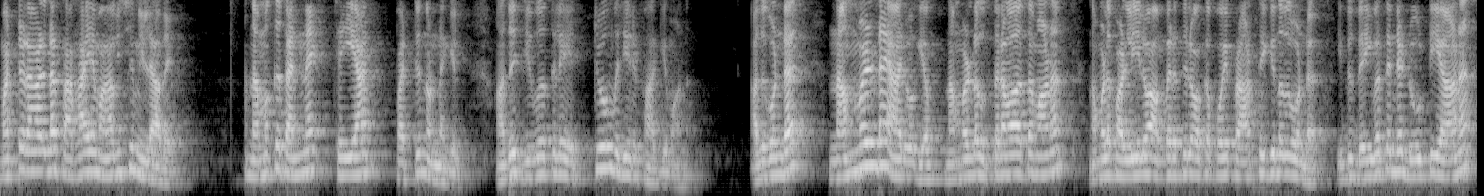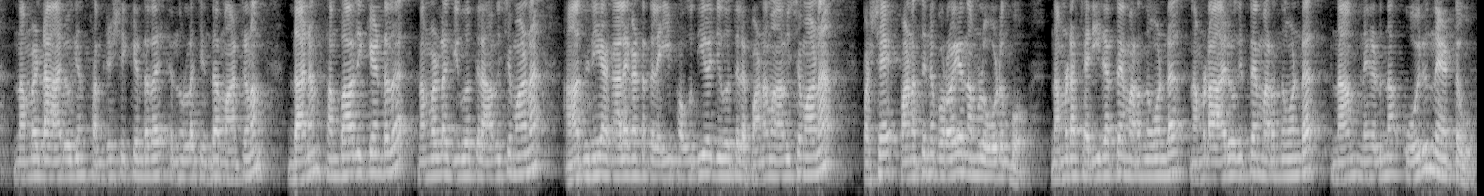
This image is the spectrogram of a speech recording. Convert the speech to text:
മറ്റൊരാളുടെ സഹായം ആവശ്യമില്ലാതെ നമുക്ക് തന്നെ ചെയ്യാൻ പറ്റുന്നുണ്ടെങ്കിൽ അത് ജീവിതത്തിലെ ഏറ്റവും വലിയൊരു ഭാഗ്യമാണ്. അതുകൊണ്ട് നമ്മളുടെ ആരോഗ്യം നമ്മളുടെ ഉത്തരവാദിത്തമാണ്. നമ്മൾ പള്ളിയിലോ അമ്പലത്തിലോ ഒക്കെ പോയി പ്രാർത്ഥിക്കുന്നത് കൊണ്ട് ഇത് ദൈവത്തിന്റെ ഡ്യൂട്ടിയാണ് നമ്മളുടെ ആരോഗ്യം സംരക്ഷിക്കേണ്ടത് എന്നുള്ള ചിന്ത മാറ്റണം. ധനം സമ്പാദിക്കേണ്ടത് നമ്മളുടെ ജീവിതത്തിൽ ആവശ്യമാണ്. ആധുനിക കാലഘട്ടത്തിലെ ഈ ഭൗതിക ജീവിതത്തിലെ പണം ആവശ്യമാണ്. പക്ഷേ പണത്തിന് പുറകെ നമ്മൾ ഓടുമ്പോൾ നമ്മുടെ ശരീരത്തെ മറന്നുകൊണ്ട് നമ്മുടെ ആരോഗ്യത്തെ മറന്നുകൊണ്ട് നാം നേടുന്ന ഒരു നേട്ടവും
